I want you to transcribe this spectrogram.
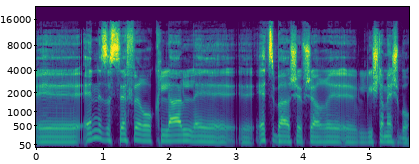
אה, אין איזה ספר או כלל אה, אה, אצבע שאפשר להשתמש בו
